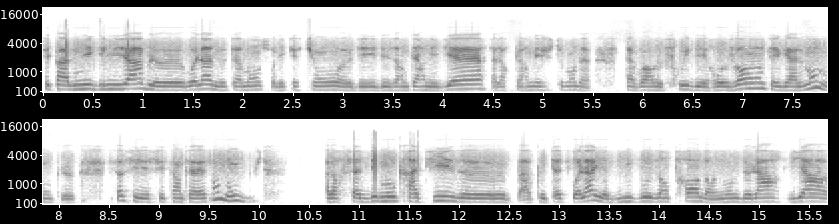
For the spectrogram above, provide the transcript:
c'est pas négligeable voilà notamment sur les questions des, des intermédiaires. Ça leur permet permet justement d'avoir le fruit des reventes également. Donc euh, ça, c'est intéressant. Donc alors ça démocratise, euh, bah, peut-être voilà, il y a de nouveaux entrants dans le monde de l'art via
